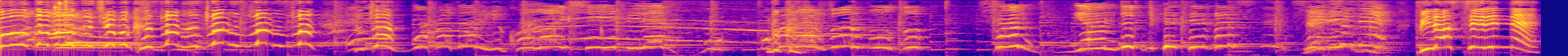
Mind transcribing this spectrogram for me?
buldu buldu çabuk hızlan hızlan hızlan hızlan. Hızlan. Bu kadar kolay şeyi bile bu, bu, Bu kadar kadar. zor buldu. Sen yandın biraz. Senin de. Biraz serinle.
